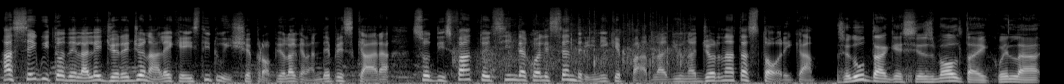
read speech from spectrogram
a seguito della legge regionale che istituisce proprio la Grande Pescara. Soddisfatto il sindaco Alessandrini che parla di una giornata storica. La seduta che si è svolta è quella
